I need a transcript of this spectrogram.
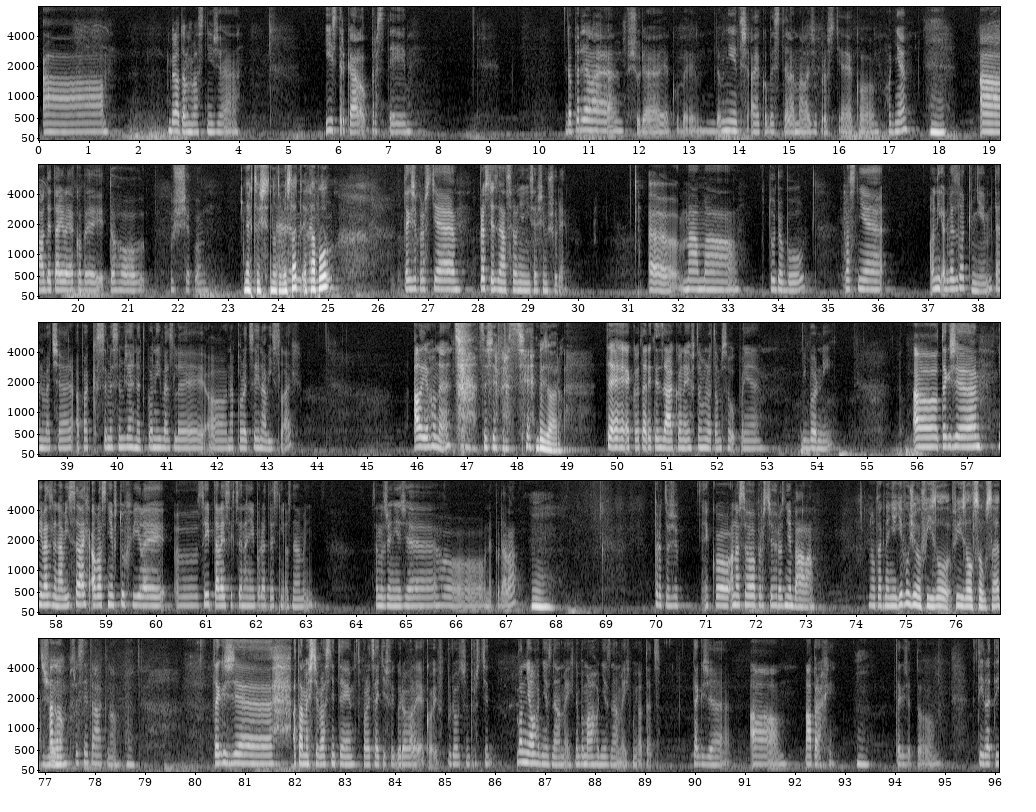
A bylo tam vlastně, že jí strkal prsty do prdele, všude jakoby dovnitř a jakoby stylem, ale že prostě jako hodně. Hmm. A detaily jakoby toho už jako... Nechceš na to ne, myslet? Nemů- chápu. Nemůžu. Takže prostě, prostě znásilnění se vším všude. Uh, máma v tu dobu vlastně on ji odvezl k ním ten večer a pak si myslím, že hned ji vezli uh, na policii na výslech. Ale jeho ne, což je prostě... Bizar. To je jako tady ty zákony v tomhle tom jsou úplně výborný. Uh, takže ji vezli na výslech a vlastně v tu chvíli uh, se jí ptali, jestli chce na něj podat trestní oznámení. Samozřejmě, že ho nepodala. Hmm. Protože jako ona se ho prostě hrozně bála. No tak není divu, že ho fízl, fízl soused, že Ano, přesně tak, no. Hmm. Takže a tam ještě vlastně ty, ty policajti figurovali jako i v budoucnu prostě, on měl hodně známých, nebo má hodně známých, můj otec. Takže a má prachy. Hmm. Takže to v této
